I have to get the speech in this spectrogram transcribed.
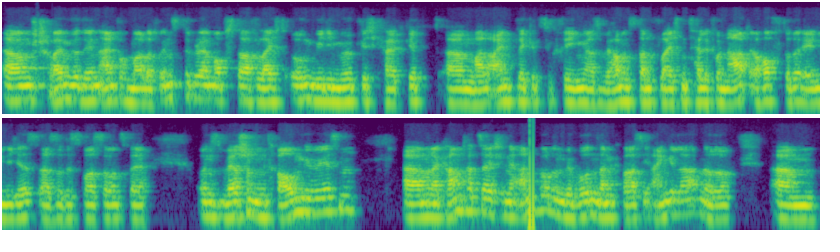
Ähm, schreiben wir den einfach mal auf Instagram, ob es da vielleicht irgendwie die Möglichkeit gibt, ähm, mal Einblicke zu kriegen. Also wir haben uns dann vielleicht ein Telefonat erhofft oder ähnliches. Also das war so unsere, uns wäre schon ein Traum gewesen. Ähm, und da kam tatsächlich eine Antwort und wir wurden dann quasi eingeladen oder ähm,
